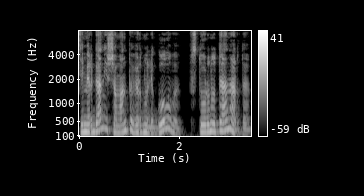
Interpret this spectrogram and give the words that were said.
Тимирган и шаман повернули головы в сторону Теонарда.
